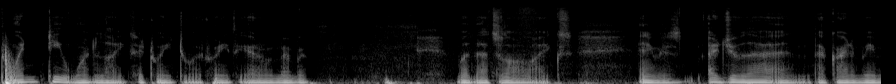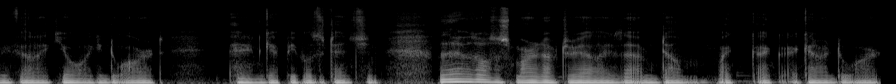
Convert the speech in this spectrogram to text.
21 likes or 22 or 23, I don't remember. But that's a lot of likes. Anyways, I drew that and that kind of made me feel like, yo, I can do art and get people's attention. But then I was also smart enough to realize that I'm dumb. Like, I, I cannot do art.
